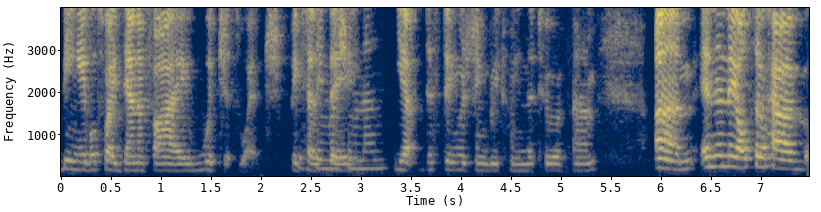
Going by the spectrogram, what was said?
being able to identify which is which because they, them. yep, distinguishing between the two of them. Um, and then they also have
